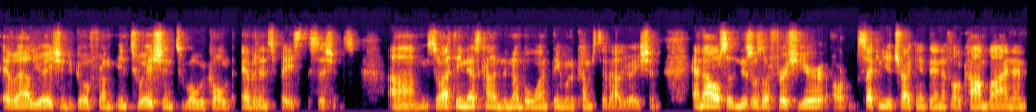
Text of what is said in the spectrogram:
evaluation to go from intuition to what we call evidence-based decisions um, so I think that's kind of the number one thing when it comes to evaluation. And I also this was our first year or second year tracking at the NFL Combine, and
